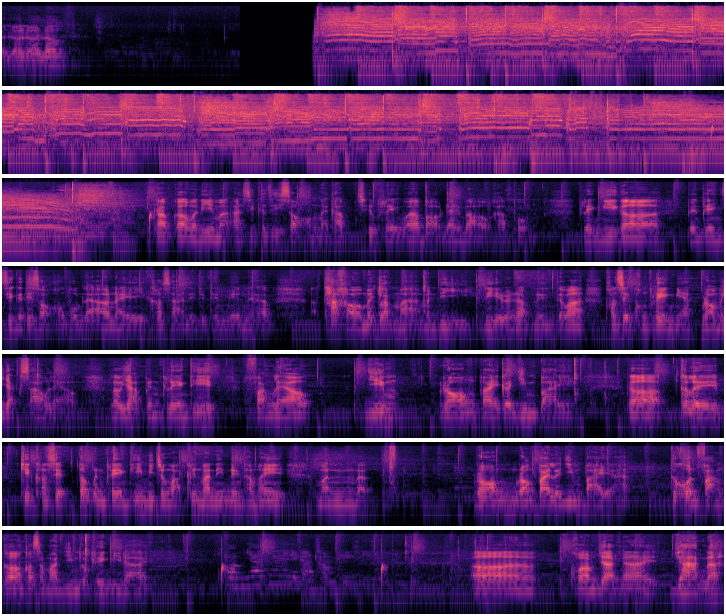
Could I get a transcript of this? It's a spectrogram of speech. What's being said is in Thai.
ฮัลโครับก็วันนี้มาอัดซิงเกิลที่2นะครับชื่อเพลงว่าเบาได้เบาครับผมเพลงนี้ก็เป็นเพลงซิงเกิลที่ 2 ของผมแล้วในข้าวสารเอนเตอร์เทนเมนต์นะครับถ้าเขาไม่กลับมามันดีดีระดับหนึ่ง แต่ว่าคอนเซปต์ของเพลงนี้เราไม่อยากเศร้าแล้ว เราอยากเป็นเพลงที่ฟังแล้วยิ้มร้องไปก็ยิ้มไปก็ก็เลยคิดคอนเซปต์ต้องเป็นเพลงที่มีจังหวะขึ้นมานิดหนึ่งทำให้มันแบบร้องร้องไปแล้วยิ้มไปอะฮะทุกคนฟังก็ก็สามารถยิ้มกับเพลงนี้ได้ ความยากง่ายในการทำเพลงนี้ เอ่อความยากง่ายยากนะ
